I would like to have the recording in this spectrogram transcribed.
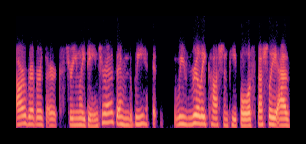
our rivers are extremely dangerous, and we we really caution people, especially as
